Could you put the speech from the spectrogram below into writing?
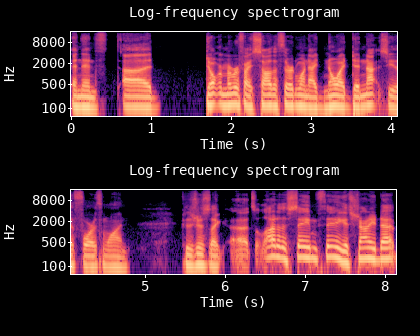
And then uh don't remember if I saw the third one. I know I did not see the fourth one because it's just like uh, it's a lot of the same thing. It's Johnny Depp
